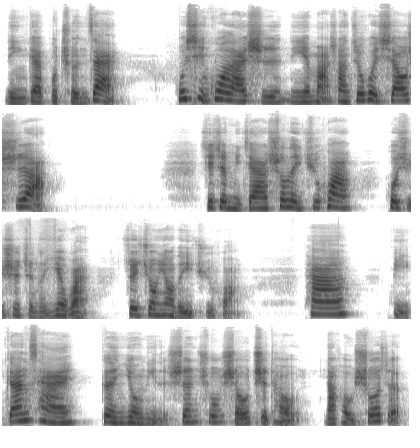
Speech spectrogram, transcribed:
你应该不存在。我醒过来时，你也马上就会消失啊。”接着，米迦说了一句话，或许是整个夜晚最重要的一句话。他比刚才更用力的伸出手指头，然后说着：“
